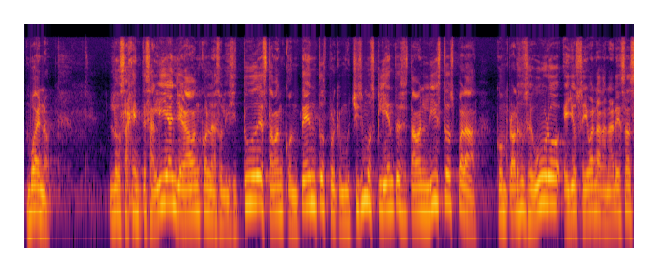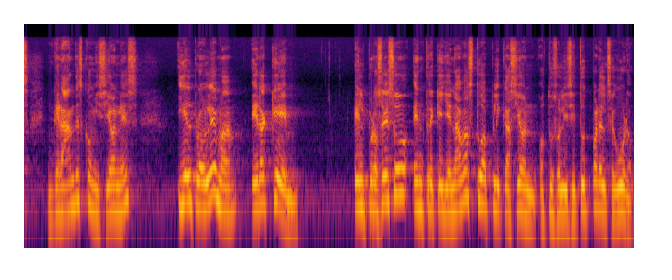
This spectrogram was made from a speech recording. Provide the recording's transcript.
Bueno, los agentes salían, llegaban con las solicitudes, estaban contentos porque muchísimos clientes estaban listos para comprar su seguro, ellos se iban a ganar esas grandes comisiones y el problema era que el proceso entre que llenabas tu aplicación o tu solicitud para el seguro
